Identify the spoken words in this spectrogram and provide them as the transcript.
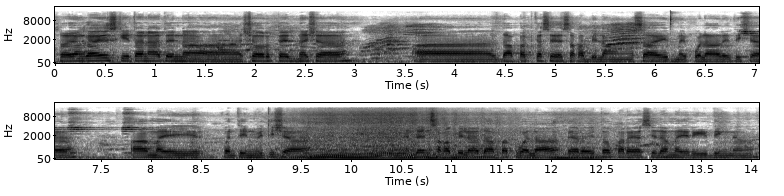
So ayan guys, kita natin na ah, shorted na siya. Ah, dapat kasi sa kabilang side may polarity siya. Ah, may continuity siya. And then sa kabila dapat wala, pero ito pareha sila may reading na.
